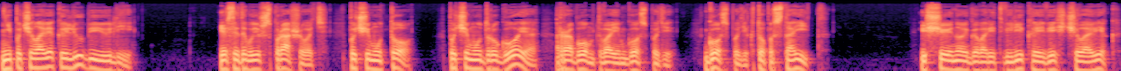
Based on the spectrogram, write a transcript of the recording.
Не по человеколюбию ли? Если ты будешь спрашивать, почему то, почему другое рабом Твоим, Господи, Господи, кто постоит? Еще иной говорит «великая вещь человек»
